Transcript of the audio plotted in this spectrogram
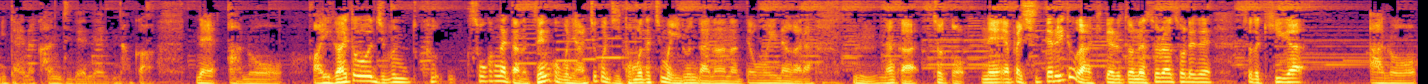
みたいな感じでね、なんか、ね、あの、あ、意外と自分、そう考えたら全国にあちこち友達もいるんだななんて思いながら、うん、なんかちょっとね、やっぱり知ってる人が来てるとね、それはそれで、ちょっと気が、あの、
